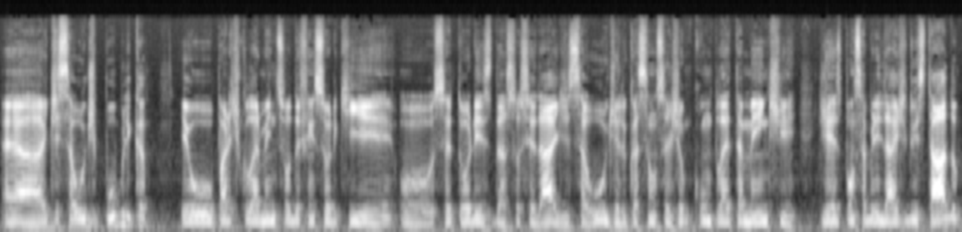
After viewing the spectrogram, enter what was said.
uh, de saúde pública. Eu, particularmente, sou defensor que os setores da sociedade, de saúde e educação sejam completamente de responsabilidade do Estado.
